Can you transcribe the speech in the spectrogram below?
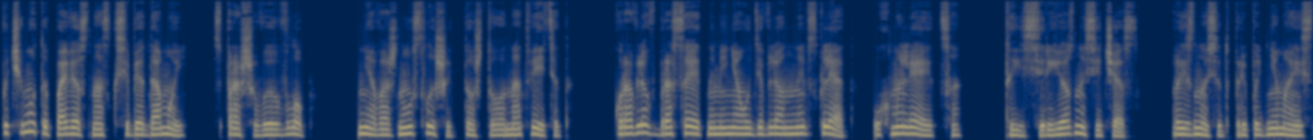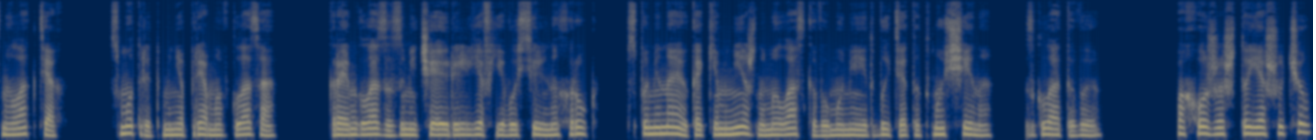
«Почему ты повез нас к себе домой?» — спрашиваю в лоб. Мне важно услышать то, что он ответит. Куравлев бросает на меня удивленный взгляд, ухмыляется. «Ты серьезно сейчас?» — произносит, приподнимаясь на локтях. Смотрит мне прямо в глаза. Краем глаза замечаю рельеф его сильных рук, Вспоминаю, каким нежным и ласковым умеет быть этот мужчина. Сглатываю. Похоже, что я шучу.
